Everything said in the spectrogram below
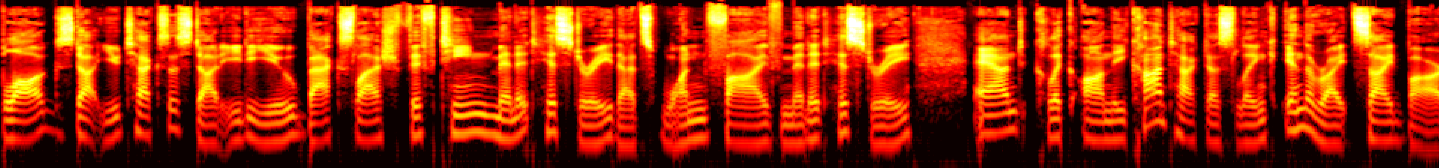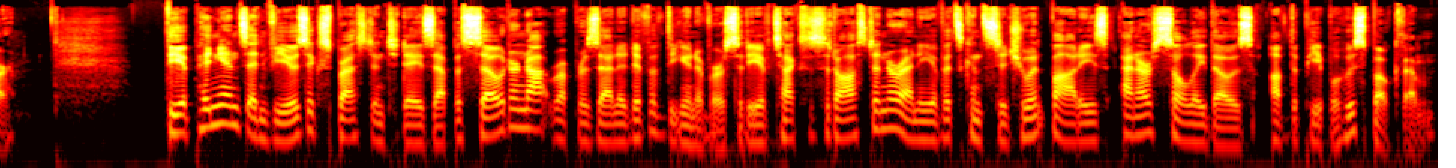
blogs.utexas.edu backslash 15 minute history, that's one five minute history, and click on the Contact Us link in the right sidebar. The opinions and views expressed in today's episode are not representative of the University of Texas at Austin or any of its constituent bodies and are solely those of the people who spoke them.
